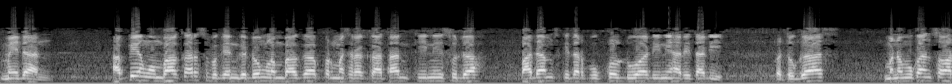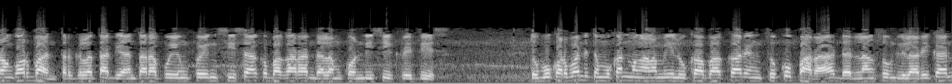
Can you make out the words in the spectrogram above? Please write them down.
Medan. Api yang membakar sebagian gedung lembaga permasyarakatan kini sudah padam sekitar pukul 2 dini hari tadi. Petugas menemukan seorang korban tergeletak di antara puing-puing sisa kebakaran dalam kondisi kritis. Tubuh korban ditemukan mengalami luka bakar yang cukup parah dan langsung dilarikan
